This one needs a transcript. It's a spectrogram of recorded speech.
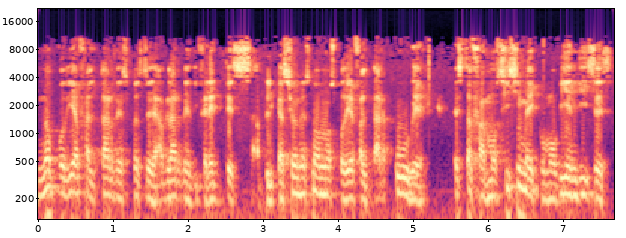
no podía faltar, después de hablar de diferentes aplicaciones, no nos podía faltar Uber, esta famosísima y como bien dices,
